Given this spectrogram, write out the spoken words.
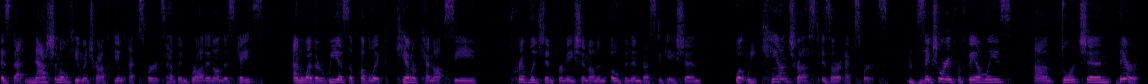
is that national human trafficking experts have been brought in on this case, and whether we as a public can or cannot see privileged information on an open investigation, what we can trust is our experts. Sanctuary for Families, um, Dorchin, they're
